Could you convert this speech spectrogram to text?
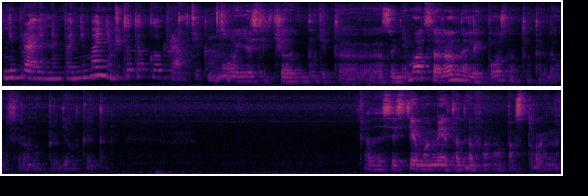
неправильным пониманием, что такое практика. Но если человек будет э, заниматься рано или поздно, то тогда он все равно придет к этому. Когда система методов, она построена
